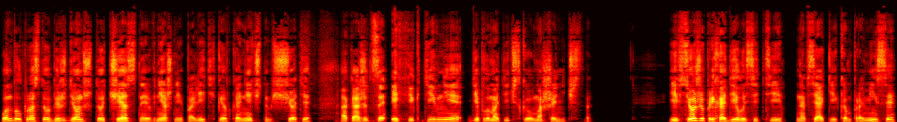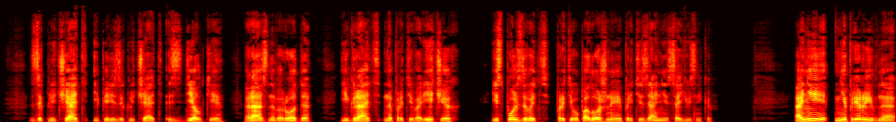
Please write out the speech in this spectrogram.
Он был просто убежден, что честная внешняя политика в конечном счете окажется эффективнее дипломатического мошенничества. И все же приходилось идти на всякие компромиссы, заключать и перезаключать сделки разного рода, играть на противоречиях, использовать противоположные притязания союзников. Они непрерывно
